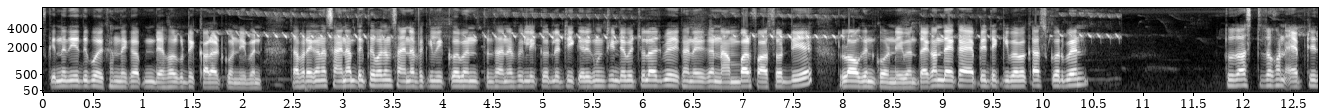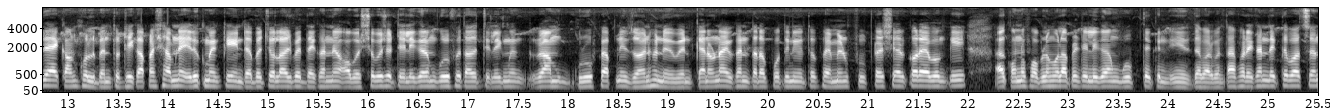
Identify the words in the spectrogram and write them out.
স্ক্রিনে দিয়ে দেবো, এখান থেকে আপনি রেফার কোডটি কালেক্ট করে নেবেন। তারপর এখানে সাইন আপ দেখতে পাচ্ছেন সাইন আপে ক্লিক করবেন সাইন আপে ক্লিক করলে ঠিক এরকম তিনটা চলে আসবে, এখানে নাম্বার পাসওয়ার্ড দিয়ে লগ ইন করে নেবেন। তো এখন দেখা অ্যাপটিতে কীভাবে কাজ করবেন? তো জাস্ট যখন অ্যাপটিতে অ্যাকাউন্ট খুলবেন, তো ঠিক আপনার সামনে এরকম একটি ইন্টারভিউ চলে আসবে। যেখানে অবশ্যই অবশ্যই টেলিগ্রাম গ্রুপে তাদের টেলিগ্রাম গ্রুপে আপনি জয়েন হয়ে নেবেন। কেননা এখানে তারা প্রতিনিয়ত পেমেন্ট প্রুফটা শেয়ার করে এবং কি কোনো প্রবলেম হলে আপনি টেলিগ্রাম গ্রুপ থেকে নিয়ে যেতে পারবেন। তারপর এখানে দেখতে পাচ্ছেন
